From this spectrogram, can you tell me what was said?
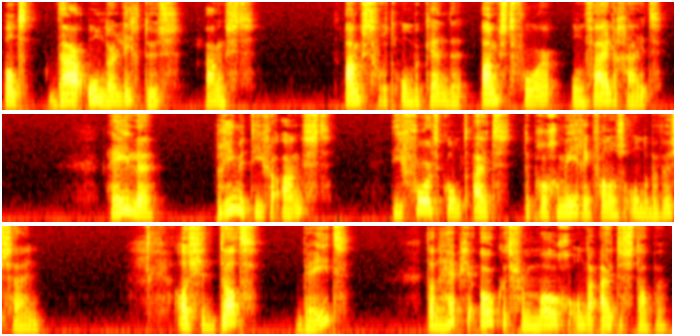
Want daaronder ligt dus angst. Angst voor het onbekende, angst voor onveiligheid. Hele primitieve angst die voortkomt uit de programmering van ons onderbewustzijn. Als je dat weet, dan heb je ook het vermogen om daaruit te stappen,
